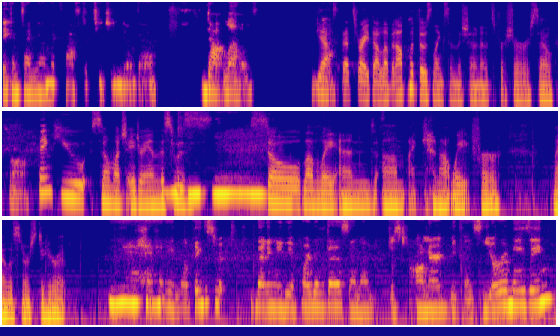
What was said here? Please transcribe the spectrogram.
they can find me on the craft of teaching yoga. Dot love. Yes, yeah. that's right. That love. And I'll put those links in the show notes for sure. So thank you so much, Adrienne. This was so lovely. And um, I cannot wait for my listeners to hear it. Yay. Well, thanks for letting me be a part of this. And I'm just honored because you're amazing.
